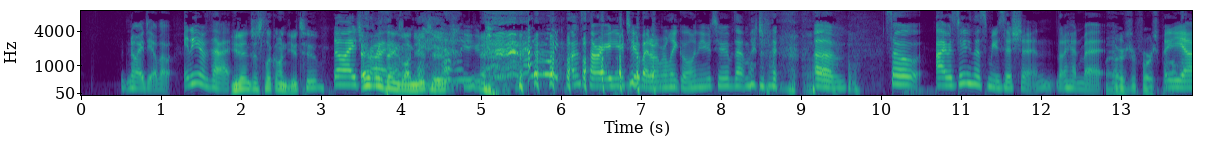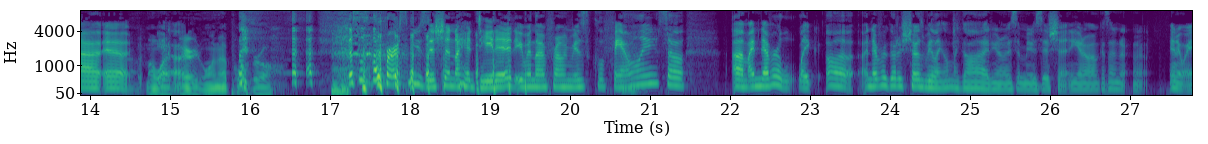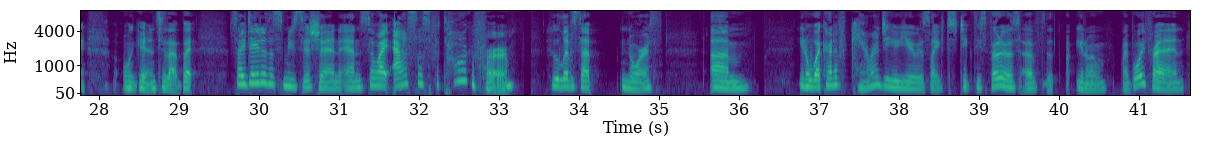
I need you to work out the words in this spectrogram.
no idea about any of that. You didn't just look on YouTube. no, I tried. Everything's on YouTube. YouTube. I really, I'm sorry, YouTube. I don't really go on YouTube that much, but um, so I was dating this musician that I had met. That was your first problem. Yeah, uh, My wife married one. That poor girl. this is the first musician I had dated, even though I'm from a musical family. So um, I never like, uh, I never go to shows and be like, oh my god, you know, he's a musician, you know, because I don't. Uh, anyway, I won't get into that. But so I dated this musician, and so I asked this photographer who lives up north, um, you know, what kind of camera do you use, like to take these photos of the, you know, my boyfriend?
